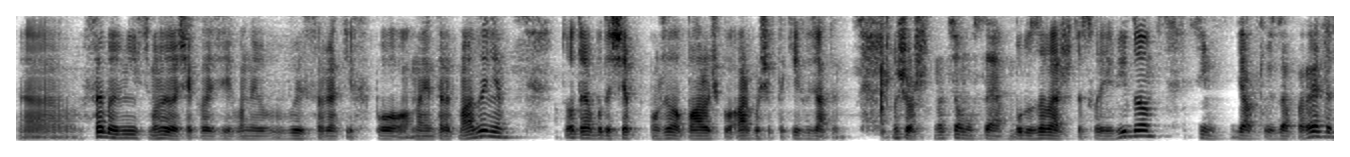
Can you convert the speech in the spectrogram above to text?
в себе в місті, можливо, ще колись вони виставлять їх по, на інтернет-магазині, то треба буде ще, можливо, парочку аркушів таких взяти. Ну що ж, на цьому все. Буду завершити своє відео. Всім дякую за перегляд.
